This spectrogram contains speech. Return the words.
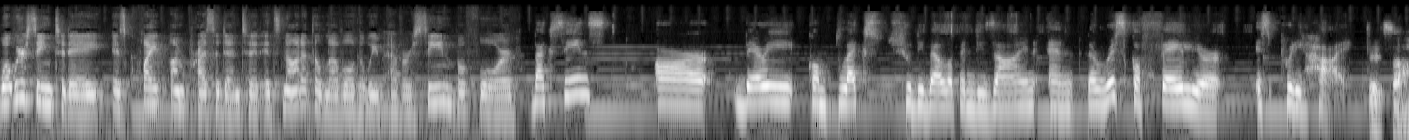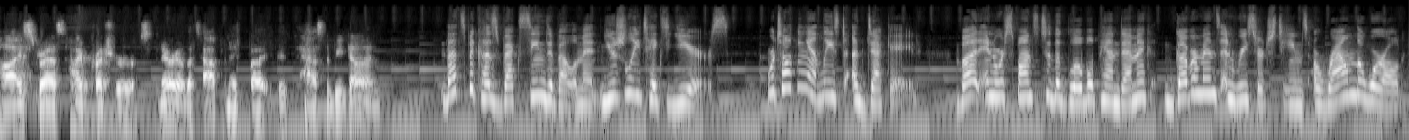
What we're seeing today is quite unprecedented. It's not at the level that we've ever seen before. Vaccines are very complex to develop and design, and the risk of failure is pretty high. It's a high stress, high pressure scenario that's happening, but it has to be done. That's because vaccine development usually takes years. We're talking at least a decade. But in response to the global pandemic, governments and research teams around the world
